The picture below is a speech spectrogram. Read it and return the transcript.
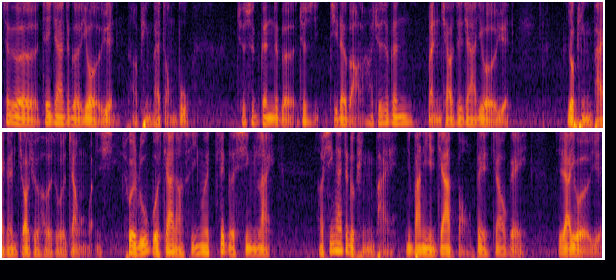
这个这家这个幼儿园啊，品牌总部就是跟这个就是吉德堡了，就是跟板桥这家幼儿园有品牌跟教学合作的加盟关系。所以，如果家长是因为这个信赖啊，信赖这个品牌，你把你家宝贝交给这家幼儿园，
